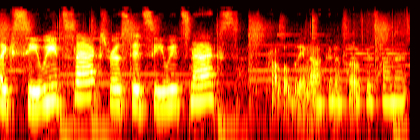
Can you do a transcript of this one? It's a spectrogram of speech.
like seaweed snacks, roasted seaweed snacks. Probably not gonna focus on it.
